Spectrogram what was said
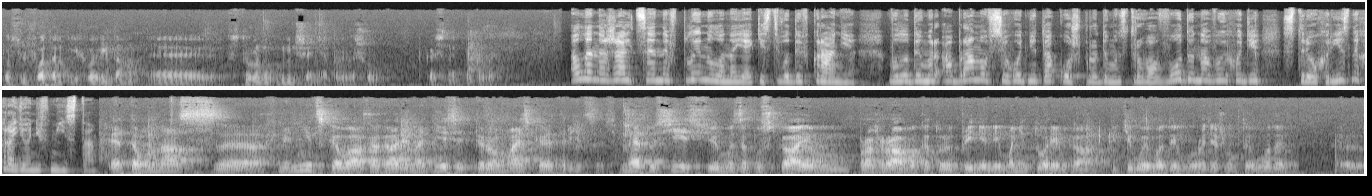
по сульфатам и хлоридам в сторону уменьшения произошел качественный показатель. Але, на жаль, це не вплинуло на якість води в крані. Володимир Абрамов сьогодні також продемонстрував воду на виході з трьох різних районів міста. Это у нас э, Хмельницкого, Гагарина 10, Первомайская 30. На эту сессию мы запускаем программу, которую приняли мониторинга питьевой воды в городе Желтые воды. Э,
